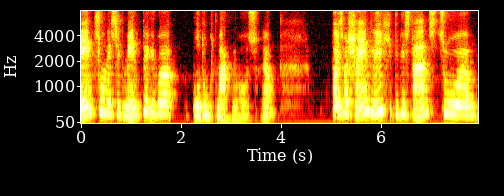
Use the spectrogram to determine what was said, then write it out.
einzelne Segmente über Produktmarken aus. Ja? Da ist wahrscheinlich die Distanz zur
